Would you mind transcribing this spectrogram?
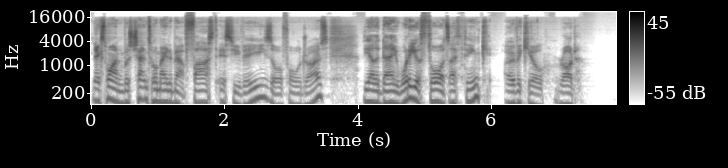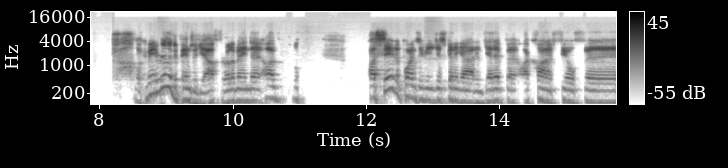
Next one was chatting to a mate about fast SUVs or four wheel drives the other day. What are your thoughts? I think overkill, Rod. Look, I mean, it really depends what you're after. I mean, I I see the points of you just going to go out and get it, but I kind of feel for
